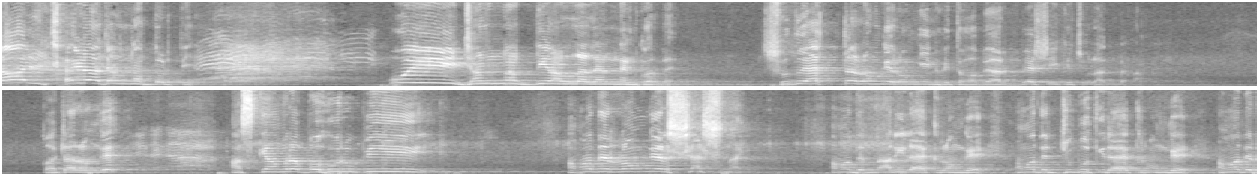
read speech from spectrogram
ডাল ছেড়া জান্নাত ধরতি ওই জান্নাত দিয়ে আল্লাহ লেনদেন করবে। শুধু একটা রঙে রঙিন হইতে হবে, আর বেশি কিছু লাগবে না। কয়টা রঙে? আজকে আমরা বহুরূপী। আমাদের রঙের শেষ নাই। আমাদের নারীরা এক রঙে, আমাদের যুবতীরা এক রঙে, আমাদের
